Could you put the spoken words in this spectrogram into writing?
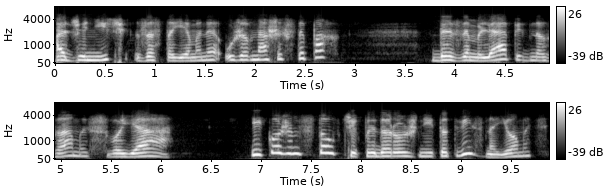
адже ніч застає мене уже в наших степах, де земля під ногами своя, і кожен стовпчик придорожній то твій знайомець.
